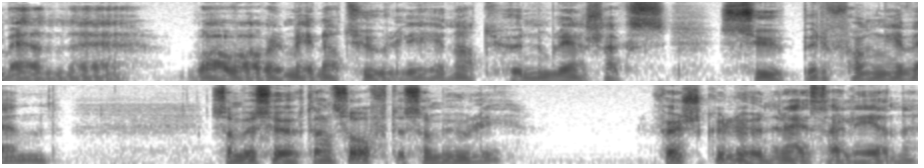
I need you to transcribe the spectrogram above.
men eh, hva var vel mer naturlig enn at hun ble en slags superfangevenn, som besøkte han så ofte som mulig? Først skulle hun reise alene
